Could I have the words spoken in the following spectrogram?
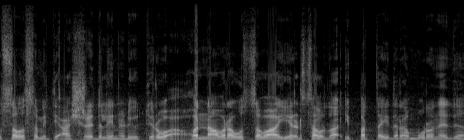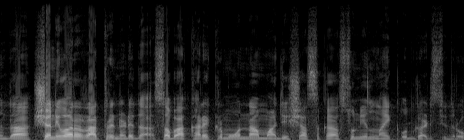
ಉತ್ಸವ ಸಮಿತಿ ಆಶ್ರಯದಲ್ಲಿ ನಡೆಯುತ್ತಿರುವ ಹೊನ್ನಾವರ ಉತ್ಸವ ಎರಡ್ ಸಾವಿರದ ಇಪ್ಪತ್ತೈದರ ಮೂರನೇ ದಿನದ ಶನಿವಾರ ರಾತ್ರಿ ನಡೆದ ಸಭಾ ಕಾರ್ಯಕ್ರಮವನ್ನ ಮಾಜಿ ಶಾಸಕ ಸುನಿಲ್ ನಾಯ್ಕ್ ಉದ್ಘಾಟಿಸಿದರು.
